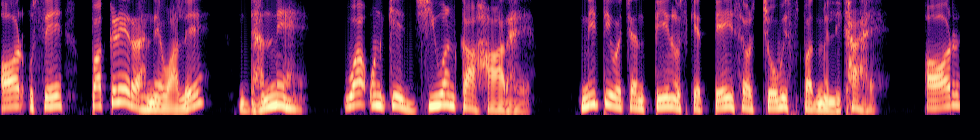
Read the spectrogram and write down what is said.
और उसे पकड़े रहने वाले धन्य हैं। वह उनके जीवन का हार है। नीति वचन तीन उसके तेईस और चौबीस पद में लिखा है, और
